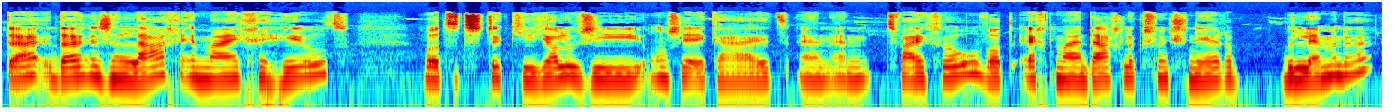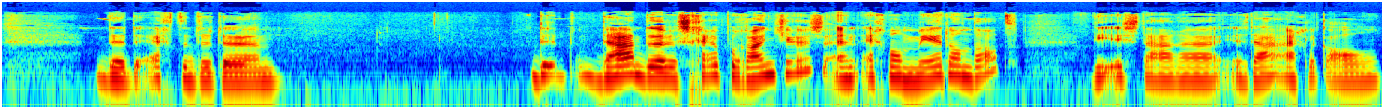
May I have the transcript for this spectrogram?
daar, daar is een laag in mij geheeld. Wat het stukje jaloezie, onzekerheid en, en twijfel, wat echt mijn dagelijks functioneren belemmerde. De, de echte, de, de, de, daar de scherpe randjes en echt wel meer dan dat. Die is daar, uh, is daar eigenlijk al.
